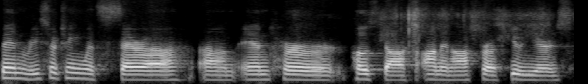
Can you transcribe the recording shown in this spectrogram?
been researching with Sarah um, and her postdoc on and off for a few years.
